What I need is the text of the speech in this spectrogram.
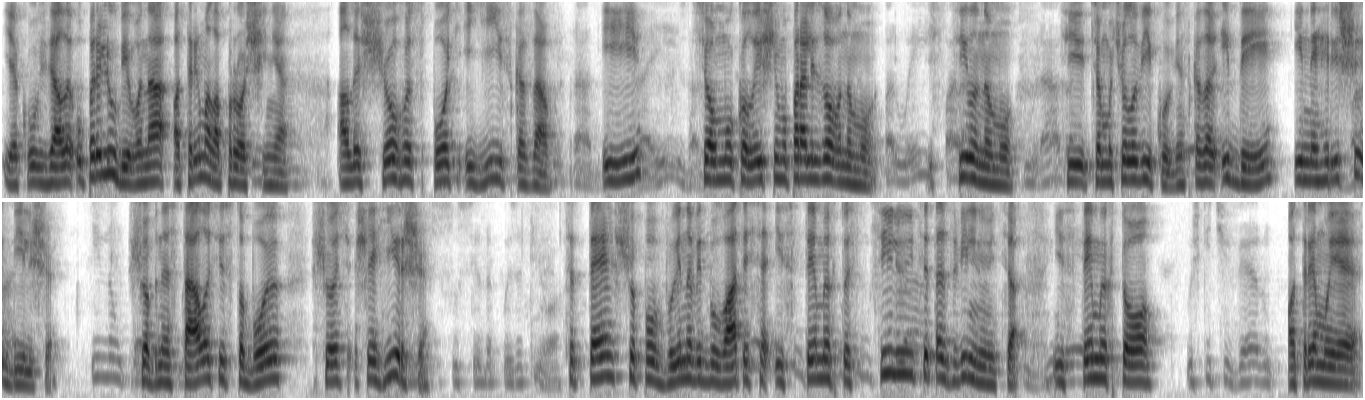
яку взяли у перелюбі, вона отримала прощення. Але що Господь їй сказав? І цьому колишньому паралізованому, зціленому, ці, цьому чоловіку, він сказав: Іди і не гріши більше, щоб не сталося з тобою щось ще гірше. Це те, що повинно відбуватися із тими, хто зцілюється та звільнюється, і з тими, хто отримує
